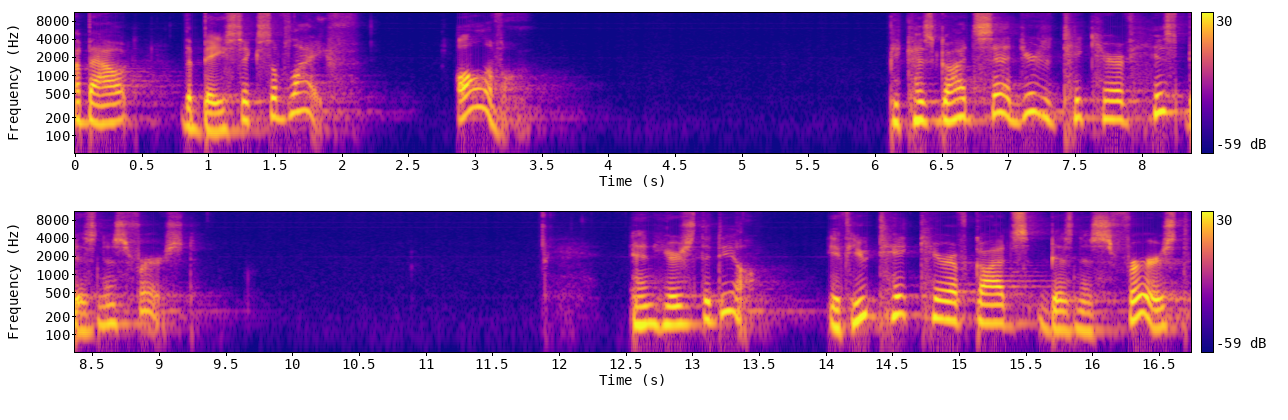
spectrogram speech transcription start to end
about the basics of life, all of them. Because God said you're to take care of His business first. And here's the deal if you take care of God's business first,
